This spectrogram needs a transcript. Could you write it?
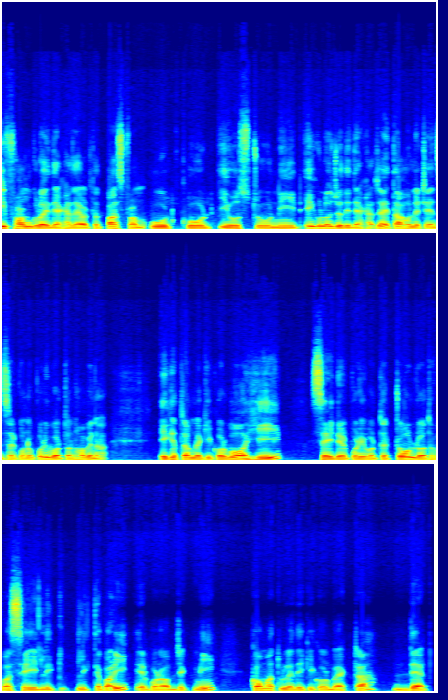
এই ফর্মগুলোই দেখা যায়, অর্থাৎ past form would, could use to need এগুলো যদি দেখা যায়, তাহলে টেন্সের কোনো পরিবর্তন হবে না। এক্ষেত্রে আমরা কি করব? হি সেইডের পরিবর্তে টোল্ড অথবা সেইড লিখতে পারি। এরপর অবজেক্ট মি কমা তুলে দিয়ে কি করব? একটা দ্যাট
